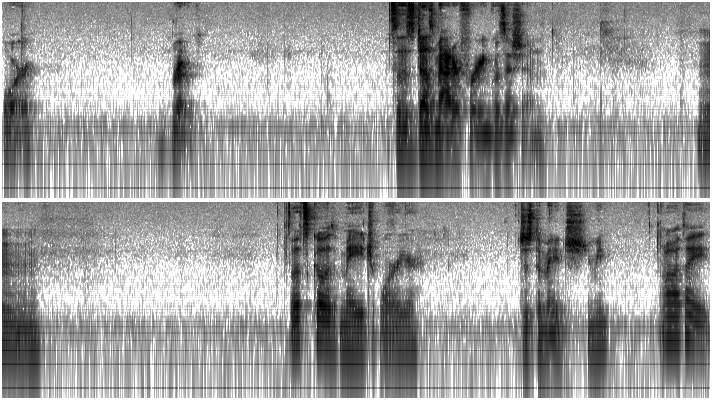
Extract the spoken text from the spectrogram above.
or rogue. So this does matter for Inquisition. Hmm. Let's go with Mage Warrior. Just a mage, you mean? Oh, I thought you,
